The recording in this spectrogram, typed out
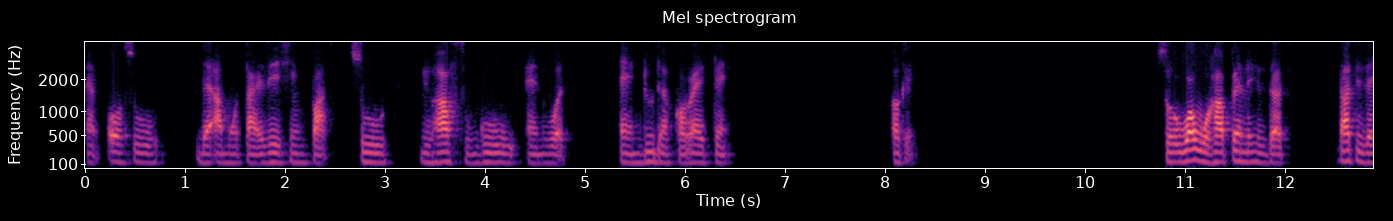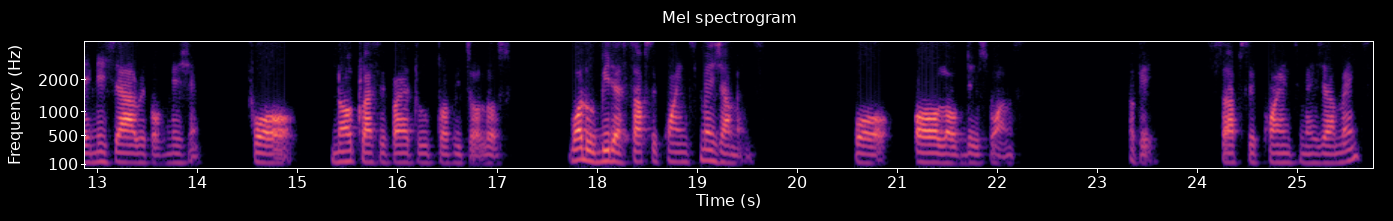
and also the amortization part. So you have to go and what? And do the correct thing. Okay. So what will happen is that that is the initial recognition for not classified through profit or loss. What will be the subsequent measurements for all of these ones? Okay, subsequent measurements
